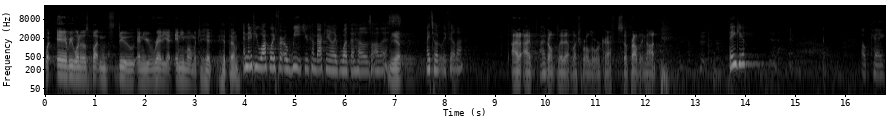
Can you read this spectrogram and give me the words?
what every one of those buttons do, and you're ready at any moment to hit hit them. and then if you walk away for a week, you come back and you're like, what the hell is all this? Yep. I totally feel that. I, I, I don't play that much World of Warcraft, so probably not. Thank you. Okay.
